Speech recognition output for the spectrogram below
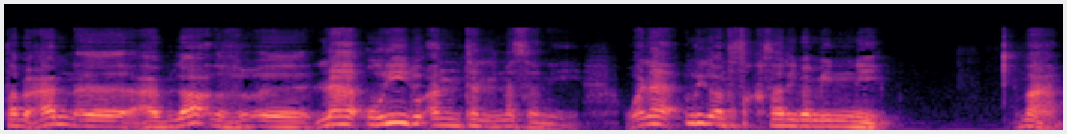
طبعا آه، عبلة آه، لا أريد أن تلمسني ولا أريد أن تقترب مني. نعم.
